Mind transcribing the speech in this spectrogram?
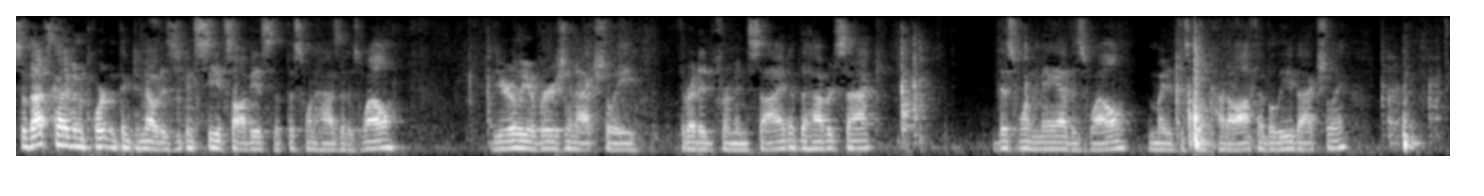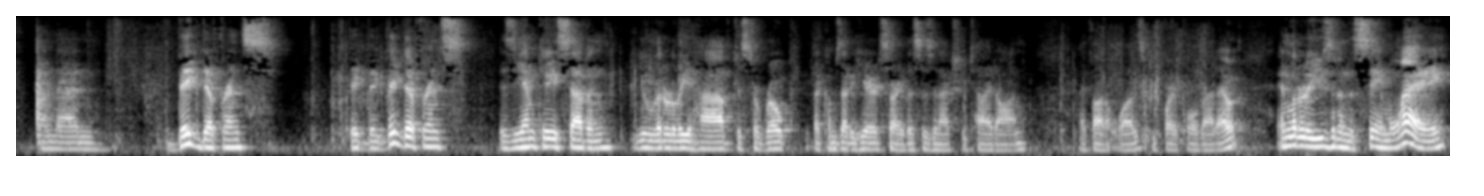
So that's kind of an important thing to note. As you can see, it's obvious that this one has it as well. The earlier version actually threaded from inside of the haversack. This one may have as well. It might have just been cut off, I believe, actually. And then big difference, big, big, big difference is the MK7. You literally have just a rope that comes out of here. Sorry, this isn't actually tied on. I thought it was before I pulled that out. And literally use it in the same way,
